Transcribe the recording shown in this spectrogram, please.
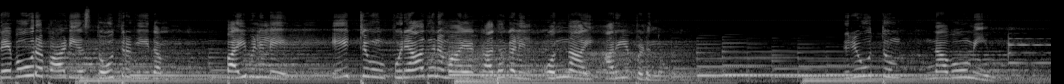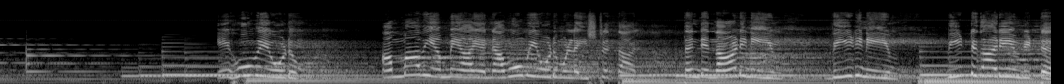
ദെബോറ പാടിയ സ്തോത്രഗീതം ബൈബിളിലെ ഏറ്റവും പുരാതനമായ കഥകളിൽ ഒന്നായി അറിയപ്പെടുന്നു. രൂത്തും നവോമിയും. യഹോവയോടും അമ്മാവി അമ്മയായ നവോമിയോടുമുള്ള ഇഷ്ടത്താൽ തന്റെ നാടിനെയും വീടിനെയും വീട്ടുകാരെയും വിട്ട്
